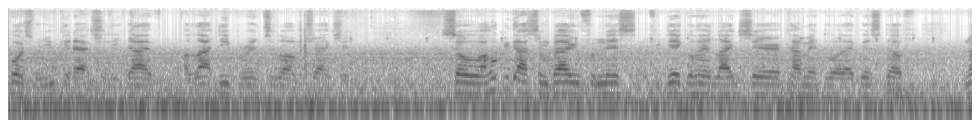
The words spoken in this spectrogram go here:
course where you can actually dive a lot deeper into law of attraction. So I hope you got some value from this. If you did, go ahead, like, share, comment, do all that good stuff. And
